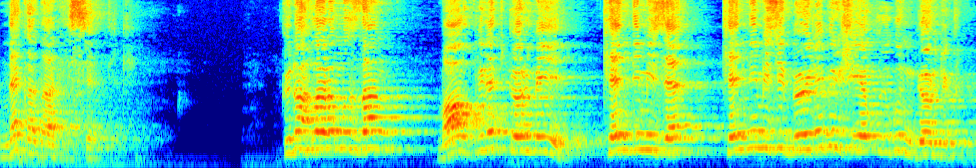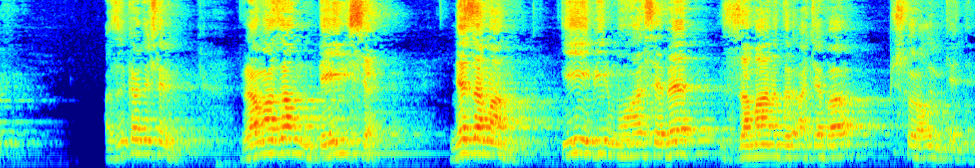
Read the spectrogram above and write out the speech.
ne kadar hissettik? Günahlarımızdan mağfiret görmeyi kendimize, kendimizi böyle bir şeye uygun gördük mü? Aziz kardeşlerim, Ramazan değilse ne zaman iyi bir muhasebe zamanıdır acaba? Bir soralım kendimize.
